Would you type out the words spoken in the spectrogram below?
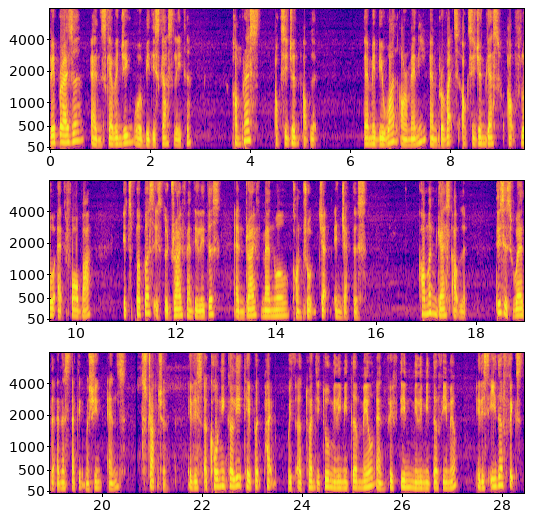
Vaporizer and scavenging will be discussed later. Compressed oxygen outlet. There may be one or many and provides oxygen gas outflow at 4 bar. Its purpose is to drive ventilators and drive manual controlled jet injectors. Common gas outlet. This is where the anesthetic machine ends. Structure. It is a conically tapered pipe with a 22mm male and 15mm female. It is either fixed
